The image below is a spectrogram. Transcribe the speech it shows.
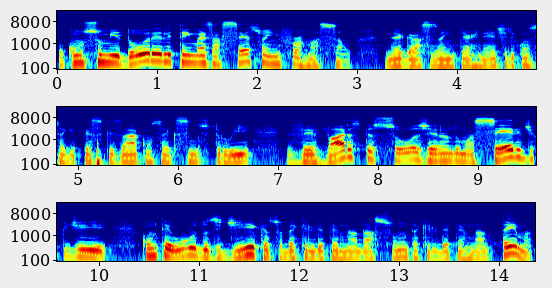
o consumidor ele tem mais acesso à informação, né? Graças à internet ele consegue pesquisar, consegue se instruir, ver várias pessoas gerando uma série de, de conteúdos e dicas sobre aquele determinado assunto, aquele determinado tema.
